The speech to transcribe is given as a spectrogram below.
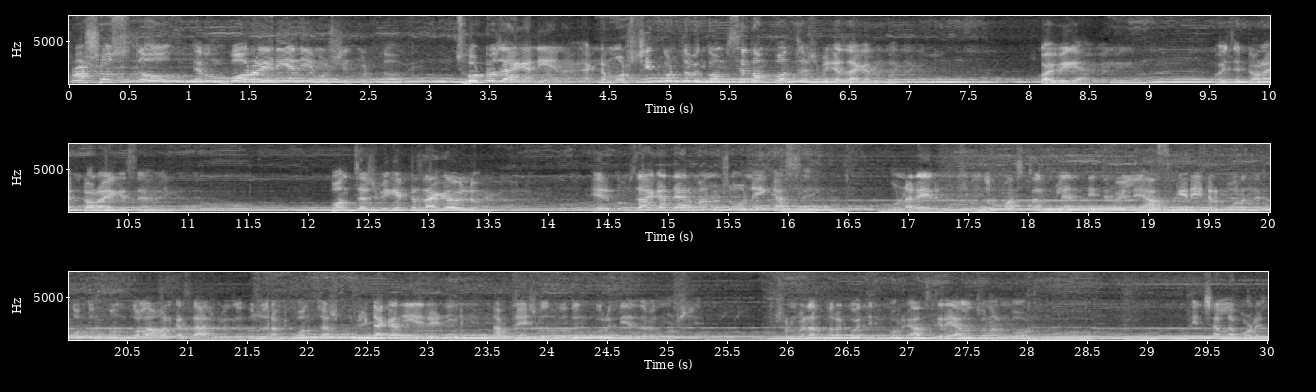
প্রশস্ত এবং বড় এরিয়া নিয়ে মসজিদ করতে হবে। ছোট জায়গা নিয়ে না। একটা মসজিদ করতে হবে কমসে কম পঞ্চাশ বিঘা জায়গার উপর। কয় বিঘা? ওই যে ডরাই গেছে আমি। পঞ্চাশ বিঘা একটা জায়গা হইল। এরকম জায়গা দেওয়ার মানুষ অনেক আছে। ওনারা এরকম সুন্দর মাস্টার প্ল্যান দিতে হইলে আজকের এটার পরে যে কত ফোন কল আমার কাছে আসবে যে, হুজুর, আমি পঞ্চাশ কোটি টাকা নিয়ে রেডি আপনি এসে উদ্বোধন করে দিয়ে যাবেন মসজিদ। শুনবেন আপনারা কয়দিন পরে। আজকের এই আলোচনার পর। ইনশাল্লাহ পড়ে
